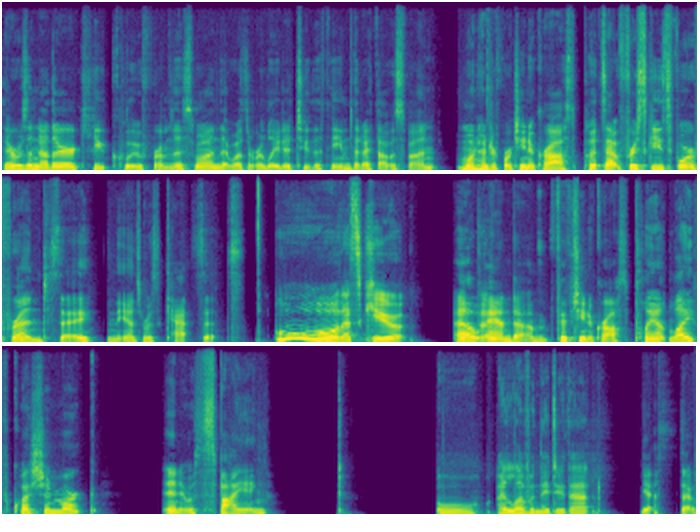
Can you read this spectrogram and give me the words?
there was another cute clue from this one that wasn't related to the theme that I thought was fun. 114 across puts out friskies for a friend. Say, and the answer was cat sits. Ooh, that's cute. Oh, That- and um, 15 across plant life question mark, and it was spying. Oh, I love when they do that. Yes. So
